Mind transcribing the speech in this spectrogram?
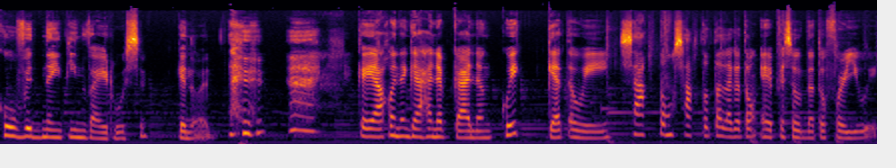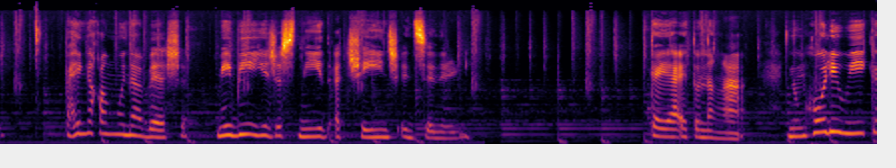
COVID-19 virus. Ganon. Kaya ako naghahanap ka ng quick getaway, saktong-sakto talaga tong episode na to for you eh. Pahinga ka muna, Besh. Maybe you just need a change in scenery. Kaya ito na nga. Nung Holy Week,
